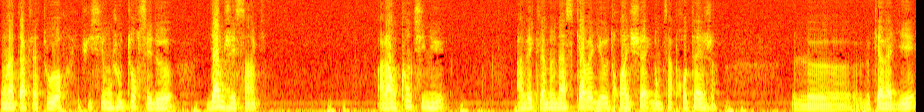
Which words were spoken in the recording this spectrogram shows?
on attaque la tour, et puis si on joue tour C2, dame G5, voilà on continue avec la menace cavalier E3 échec, donc ça protège le, cavalier,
